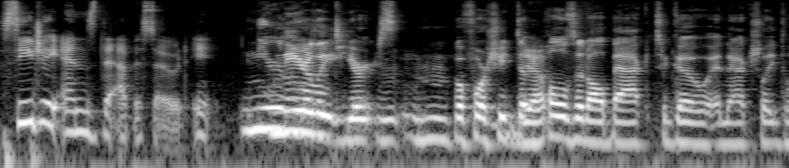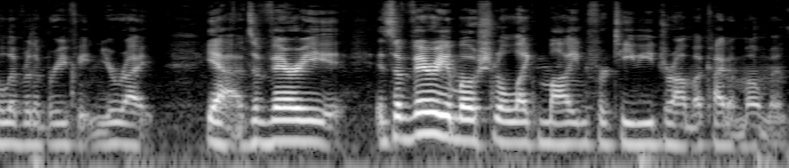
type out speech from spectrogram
CJ ends the episode in nearly, Nearly, in you're, tears. mhm, before she d- Yep. pulls it all back to go and actually deliver the briefing. You're right. Yeah, it's a very, it's a very emotional, like, mind for TV drama kind of moment.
